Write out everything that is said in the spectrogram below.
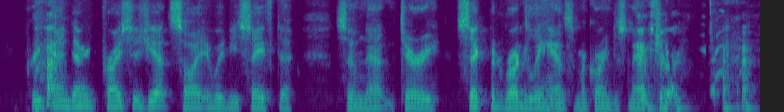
pre-pandemic prices yet. So I, it would be safe to assume that. And Terry, sick but ruggedly handsome, according to Snapchat.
